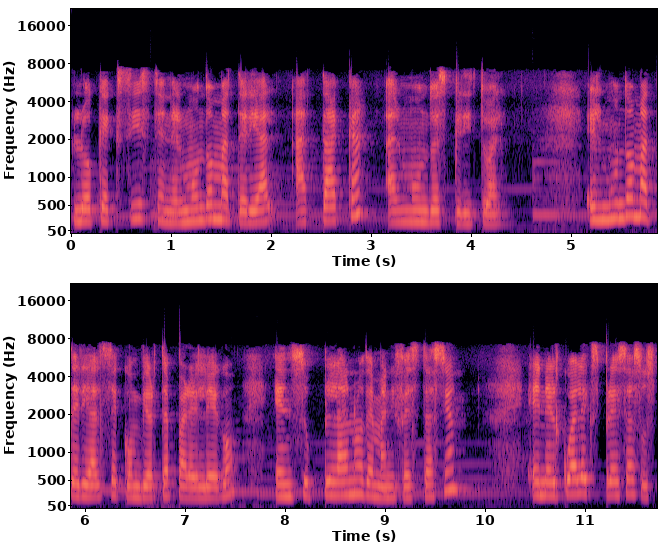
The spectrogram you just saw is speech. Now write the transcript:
lo que existe en el mundo material ataca al mundo espiritual. El mundo material se convierte para el ego en su plano de manifestación, en el cual expresa sus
